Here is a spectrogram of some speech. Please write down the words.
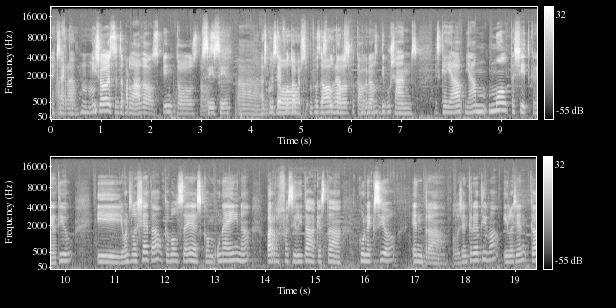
Exacte. Altra... Uh -huh. I això és sense parlar dels pintors, dels sí, sí. Uh, escultors, sé, fotògrafs, fotògrafs, fotògrafs, fotògrafs uh -huh. dibuixants... És que hi ha, hi ha molt teixit creatiu i llavors l'aixeta el que vol ser és com una eina per facilitar aquesta connexió entre la gent creativa i la gent que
